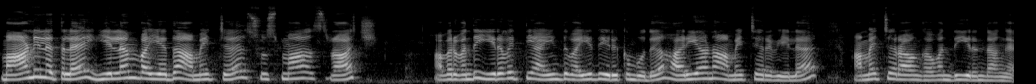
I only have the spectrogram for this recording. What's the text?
மாநிலத்தில் இளம் வயது அமைச்சர் சுஷ்மா ஸ்வராஜ் அவர் வந்து இருபத்தி ஐந்து வயது இருக்கும்போது ஹரியானா அமைச்சரவையில் அமைச்சராக வந்து இருந்தாங்க.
